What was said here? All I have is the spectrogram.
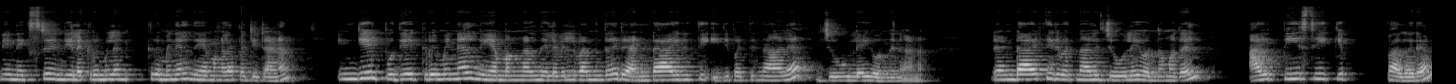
ഇനി നെക്സ്റ്റ് ഇന്ത്യയിലെ ക്രിമിനൽ ക്രിമിനൽ നിയമങ്ങളെ പറ്റിയിട്ടാണ്. ഇന്ത്യയിൽ പുതിയ ക്രിമിനൽ നിയമങ്ങൾ നിലവിൽ വന്നത് രണ്ടായിരത്തി ഇരുപത്തിനാല് ജൂലൈ ഒന്നിനാണ്. രണ്ടായിരത്തി ഇരുപത്തിനാല് ജൂലൈ ഒന്ന് മുതൽ ഐ പി സിക്ക് പകരം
